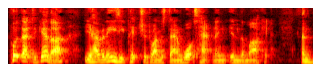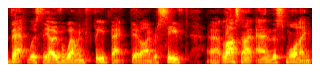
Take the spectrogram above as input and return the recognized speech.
Put that together, you have an easy picture to understand what's happening in the market. And that was the overwhelming feedback that I received uh, last night and this morning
